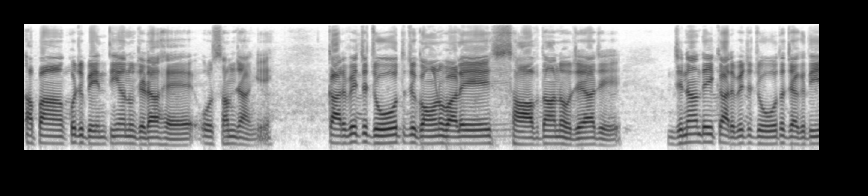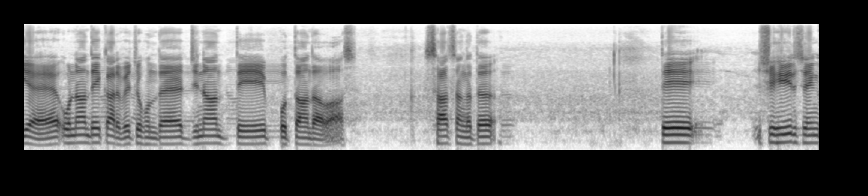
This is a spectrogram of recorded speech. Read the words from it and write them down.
ਆਪਾਂ ਕੁਝ ਬੇਨਤੀਆਂ ਨੂੰ ਜਿਹੜਾ ਹੈ, ਉਹ ਸਮਝਾਂਗੇ। ਘਰ ਵਿੱਚ ਜੋਤ ਜਗਾਉਣ ਵਾਲੇ ਸਾਵਧਾਨ ਹੋ ਜਿਆ ਜੇ। ਜਿਨ੍ਹਾਂ ਦੇ ਘਰ ਵਿੱਚ ਜੋਤ ਜਗਦੀ ਹੈ, ਉਹਨਾਂ ਦੇ ਘਰ ਵਿੱਚ ਹੁੰਦਾ ਹੈ ਜਿਨ੍ਹਾਂ ਤੇ ਪੁੱਤਾਂ ਦਾ ਵਾਸ। ਸਾਧ ਸੰਗਤ, ਤੇ ਸ਼ਹੀਦ ਸਿੰਘ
